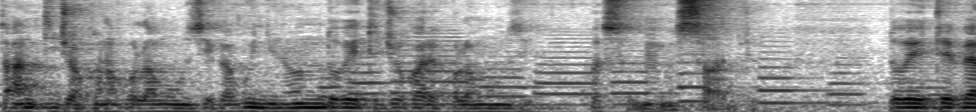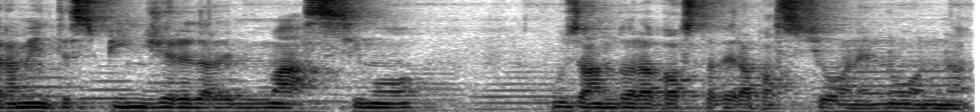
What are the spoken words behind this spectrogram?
Tanti giocano con la musica, quindi non dovete giocare con la musica, questo è il mio messaggio. Dovete veramente spingere dal massimo usando la vostra vera passione, non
